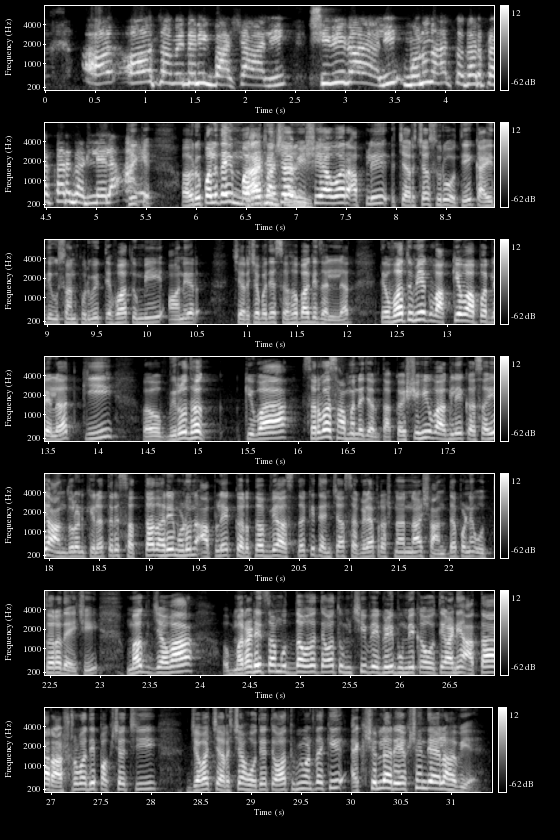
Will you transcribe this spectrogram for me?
असंवैधानिक भाषा आली शिवीगाळ आली म्हणून हा सदर प्रकार घडलेला ठीक आहे. रुपालीताई मराठीच्या? विषयावर आपली चर्चा सुरू होती काही दिवसांपूर्वी तेव्हा तुम्ही ऑन एअर चर्चेमध्ये सहभागी झालेलात. तेव्हा तुम्ही एक वाक्य वापरलेलं की विरोधक किंवा सर्वसामान्य जनता कशीही वागली कसंही आंदोलन केलं तरी सत्ताधारी म्हणून आपलं एक कर्तव्य असतं की त्यांच्या सगळ्या प्रश्नांना शांतपणे उत्तरं द्यायची मग जेव्हा मराठीचा मुद्दा होता तेव्हा तुमची वेगळी भूमिका होती आणि आता राष्ट्रवादी पक्षाची जेव्हा चर्चा होते तेव्हा तुम्ही म्हणता की ऍक्शनला रिॲक्शन द्यायला हवी आहे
